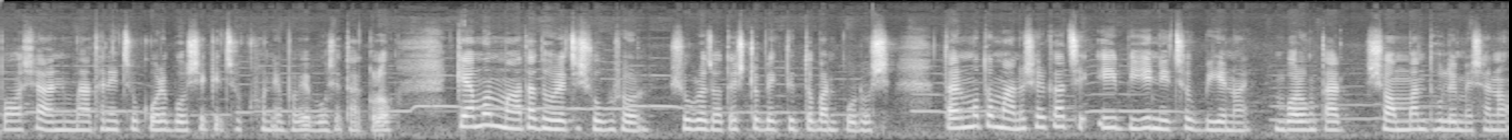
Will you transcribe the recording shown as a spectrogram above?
বসা মাথা নিচু করে বসে কিছুক্ষণ এভাবে বসে থাকল। কেমন মাথা ধরেছে শুভ্রর শুভ্র যথেষ্ট ব্যক্তিত্ববান পুরুষ। তার মতো মানুষের কাছে এই বিয়ে নিছক বিয়ে নয়, বরং তার সম্মান ধুলে মেশানো।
